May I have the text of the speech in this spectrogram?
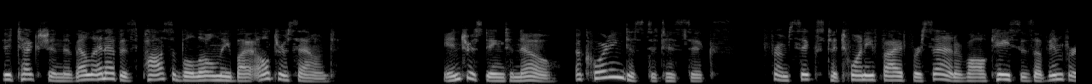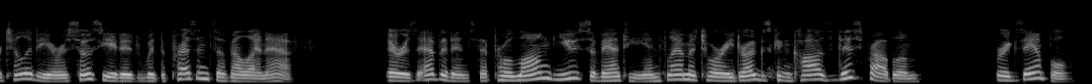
Detection of LNF is possible only by ultrasound. Interesting to know, according to statistics, from 6 to 25% of all cases of infertility are associated with the presence of LNF. There is evidence that prolonged use of anti-inflammatory drugs can cause this problem. For example,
